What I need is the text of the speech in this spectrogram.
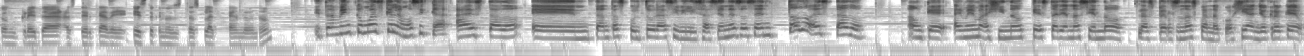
concreta acerca de esto que nos estás platicando, ¿no? Y también cómo es que la música ha estado en tantas culturas, civilizaciones, o sea, en todo ha estado. Aunque ahí me imagino que estarían haciendo las personas cuando cogían. Yo creo que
